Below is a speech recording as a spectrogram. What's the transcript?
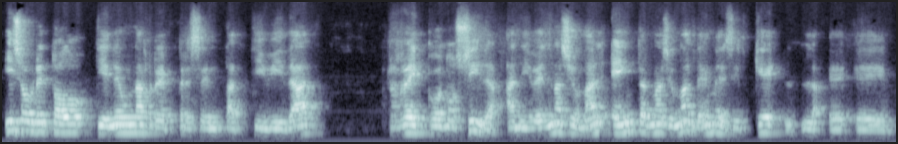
y sobre todo tiene una representatividad reconocida a nivel nacional e internacional. Déjeme decir que la, eh, eh,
